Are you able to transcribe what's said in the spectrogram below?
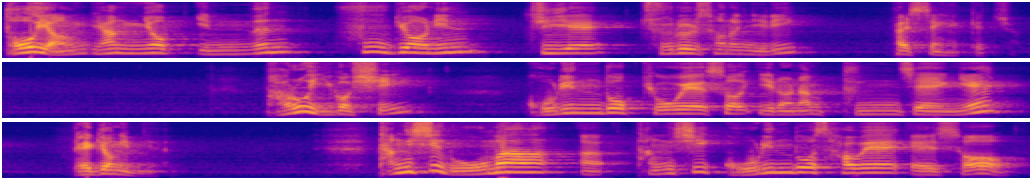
더 영향력 있는 후견인 뒤에 줄을 서는 일이 발생했겠죠. 바로 이것이 고린도 교회에서 일어난 분쟁의 배경입니다. 당시 로마, 아, 당시 고린도 사회에서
